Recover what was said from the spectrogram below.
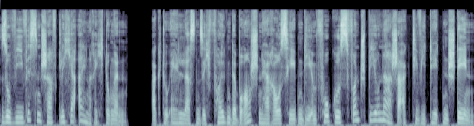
sowie wissenschaftliche Einrichtungen. Aktuell lassen sich folgende Branchen herausheben, die im Fokus von Spionageaktivitäten stehen.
